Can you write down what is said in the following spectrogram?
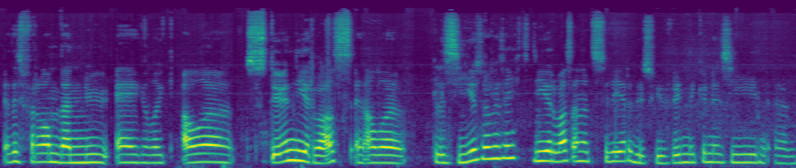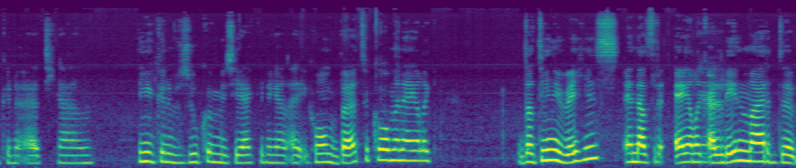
Het is vooral omdat nu eigenlijk alle steun die er was en alle plezier, zogezegd, die er was aan het studeren. Dus je vrienden kunnen zien, ehm, kunnen uitgaan, dingen kunnen bezoeken, musea kunnen gaan. allee, gewoon buiten komen eigenlijk. Dat die nu weg is en dat er eigenlijk Ja. alleen maar de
